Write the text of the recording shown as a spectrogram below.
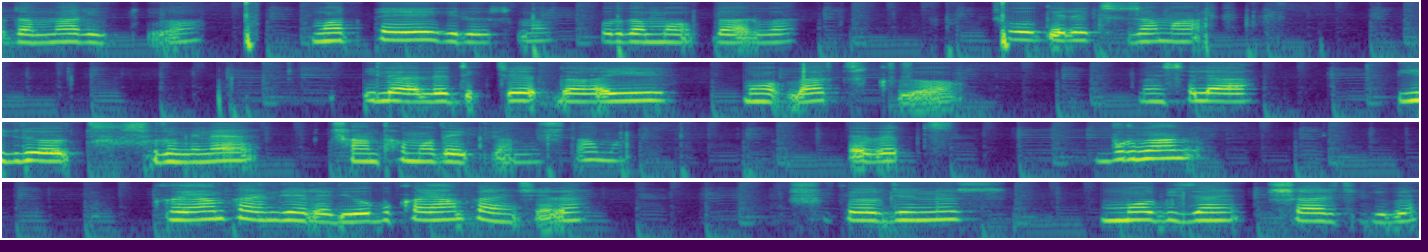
adamlar yüklüyor. Mod P'ye giriyorsunuz. Burada modlar var. Çoğu gereksiz ama ilerledikçe daha iyi modlar çıkıyor. Mesela 1.4 sürümüne çanta modu eklenmişti ama evet buradan kayan pencere diyor. Bu kayan pencere şu gördüğünüz mobizen işareti gibi.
